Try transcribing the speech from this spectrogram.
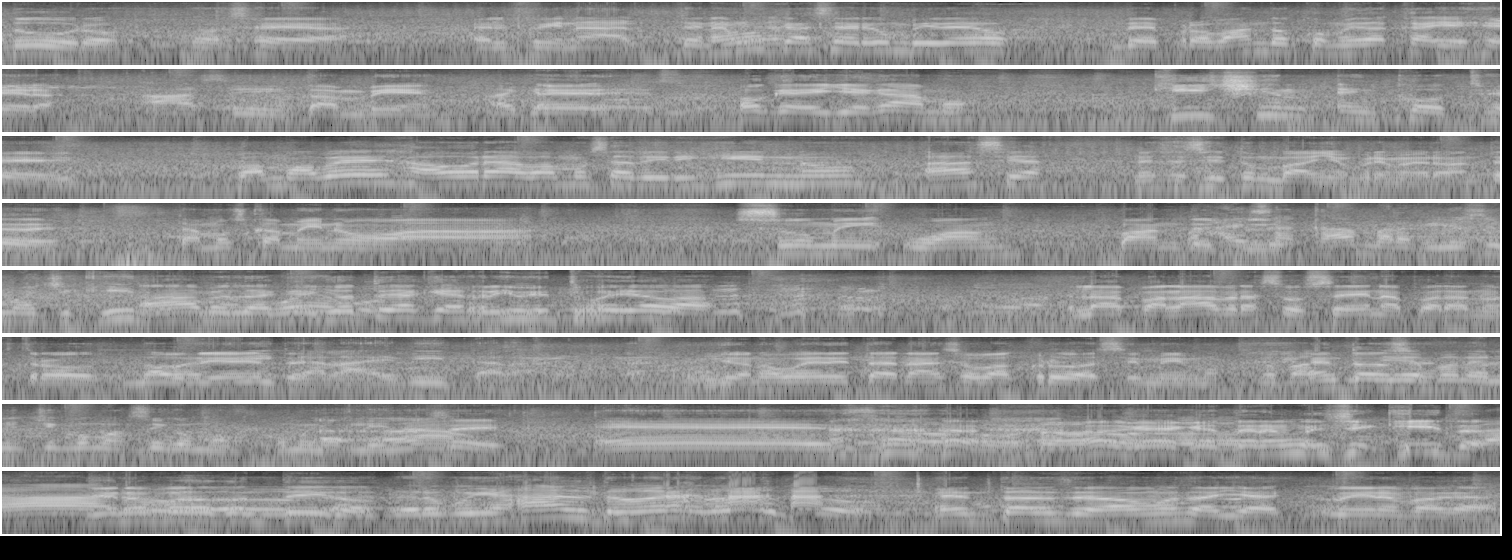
duro, o sea, el final. Tenemos que hacer un video de probando comida callejera Ah, sí. también. Hay que hacer Eh, eso. Ok, llegamos. Kitchen and Cocktail. Vamos a ver, ahora vamos a dirigirnos hacia. Necesito un baño primero, antes de. Estamos camino a Sumi One Ah, Vanderbilt. esa cámara que yo soy más chiquito. Ah, verdad que yo estoy aquí arriba y tú allá abajo. La palabra socena para nuestros No, audientes. edítala, edítala. Yo no voy a editar nada, eso va crudo así mismo. Que Entonces, ponerle un chico así, como, como Ah, inclinado. sí. Eso. ok, que tú eres muy chiquito. Yo no puedo contigo. Eres muy alto, eh, loco. Entonces vamos allá. Miren para acá.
